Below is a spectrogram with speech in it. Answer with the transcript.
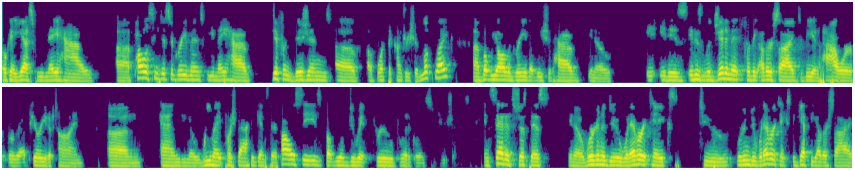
okay, yes, we may have uh, policy disagreements, we may have different visions of, of what the country should look like, uh, but we all agree that we should have, you know, it, it is it is legitimate for the other side to be in power for a period of time. Um, and you know we might push back against their policies, but we'll do it through political institutions. Instead, it's just this, you know, we're going to do whatever it takes to we're going to do whatever it takes to get the other side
